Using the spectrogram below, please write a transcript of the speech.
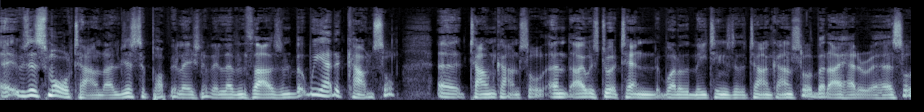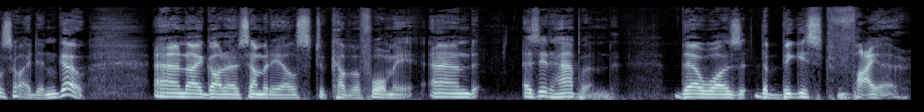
it was a small town, uh, just a population of eleven thousand. But we had a council, uh, town council, and I was to attend one of the meetings of the town council, but I had a rehearsal, so I didn't go. And I got uh, somebody else to cover for me. And as it happened, there was the biggest fire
